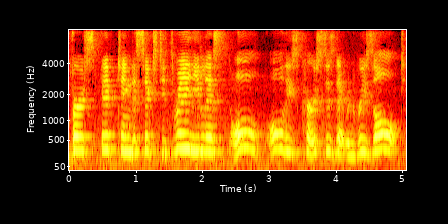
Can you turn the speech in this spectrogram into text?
verse 15 to 63, he lists all, all these curses that would result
